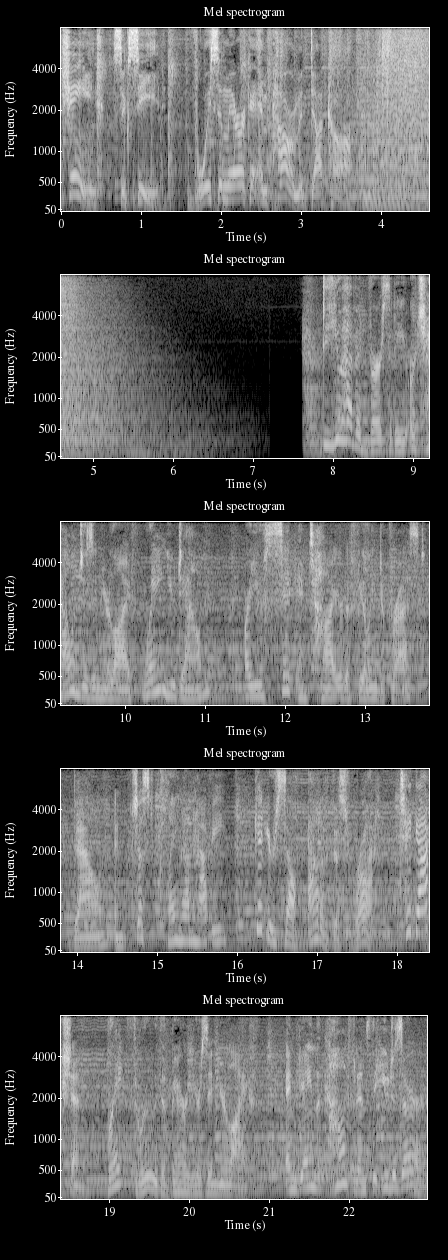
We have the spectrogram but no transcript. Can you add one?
change, succeed. VoiceAmericaEmpowerment.com. Do you have adversity or challenges in your life weighing you down? Are you sick and tired of feeling depressed, down, and just plain unhappy? Get yourself out of this rut. Take action. Break through the barriers in your life and gain the confidence that you deserve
